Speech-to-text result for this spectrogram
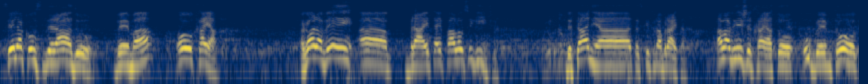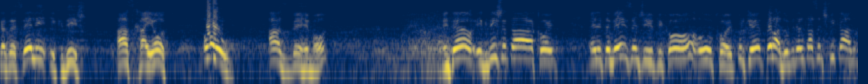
se ele é considerado bema ou chaya. Agora vem a Braita e fala o seguinte. Detania, está escrito na Braita. Amagdish et chayato ubemto, quer dizer, se ele ikdish as chayot ou as behemot, então, ikdish et a koi. Ele também santificou o koi. Por quê? Pela dúvida ele está santificado.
